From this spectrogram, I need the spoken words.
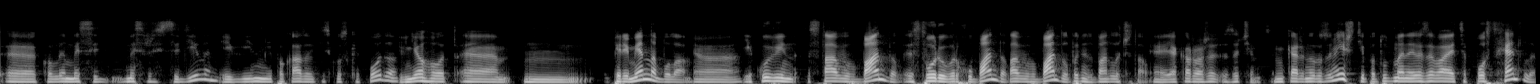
е, коли ми сиділи, ми сиділи, і він мені показував якісь куски коду, і в нього от. Е, м- перемінна була, е, яку він ставив бандл, е, створював вверху бандл, ставив бандл, потім з бандла читав. Е, я кажу, а за чим це? Він каже: ну розумієш, типу, тут в мене називається post-handler,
